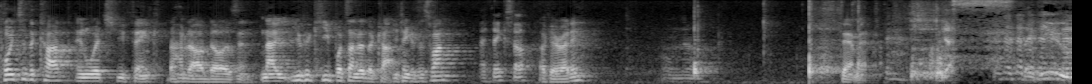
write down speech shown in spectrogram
Point to the cup in which you think the $100 bill is in. Now, you could keep what's under the cup. You think it's this one? I think so. Okay, ready? Oh no. Damn it. Yes. Thank you.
